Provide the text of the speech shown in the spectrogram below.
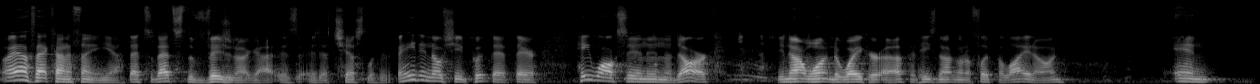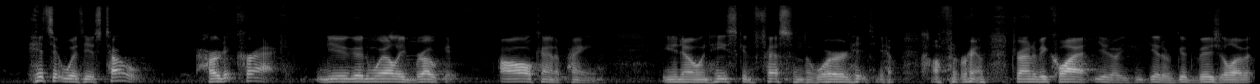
Well, that kind of thing, yeah. That's, that's the vision I got, is, is a chest looking. But he didn't know she'd put that there. He walks in in the dark. You're not wanting to wake her up, and he's not going to flip the light on, and hits it with his toe. Heard it crack. Knew good and well he broke it. All kind of pain. You know, and he's confessing the word, you know, hopping around, trying to be quiet. You know, you can get a good visual of it.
